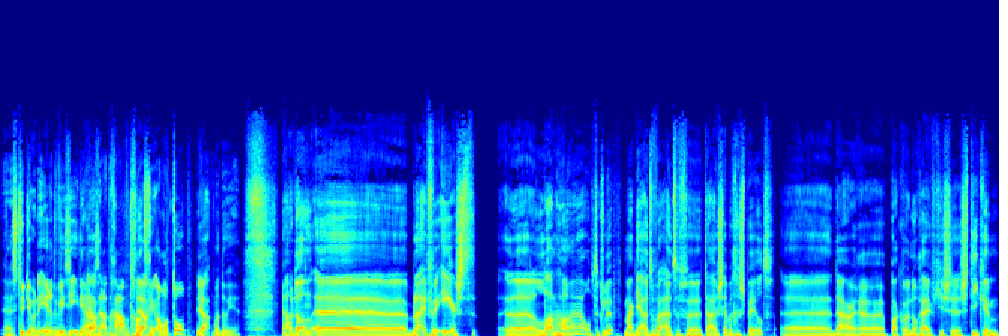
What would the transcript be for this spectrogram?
eh, studio in de Eredivisie. Ideale Ja. zaterdagavond gehad. Ja. Ging allemaal top. Ja. Wat doe je? Nou, dan blijven we eerst lang hangen op de club. Maakt niet uit of we uit of thuis hebben gespeeld. Eh, daar eh, pakken we nog eventjes eh, stiekem.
